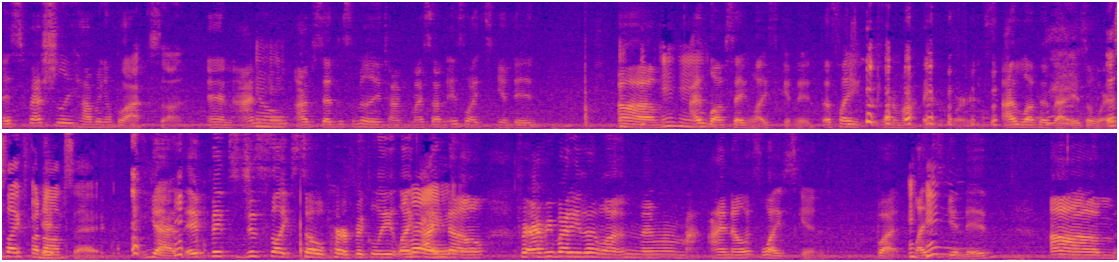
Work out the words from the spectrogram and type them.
especially having a black son, and I know mm-hmm. I've said this a million times. My son is light skinned um, mm-hmm. I love saying light skinned. That's like one of my favorite words. I love that that is a word. It's like finance. yes, it fits just like so perfectly. Like right. I know for everybody that wants, never mind. I know it's light skinned, but mm-hmm. light skinned. Um,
